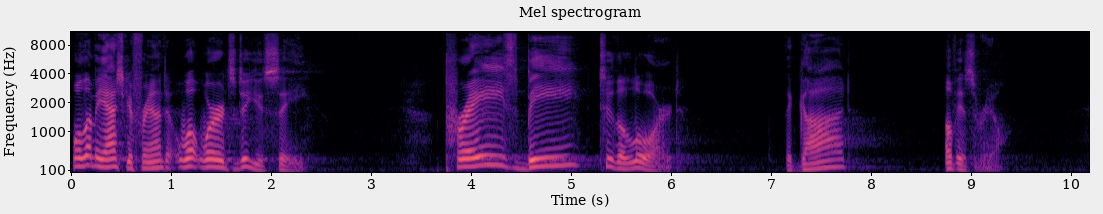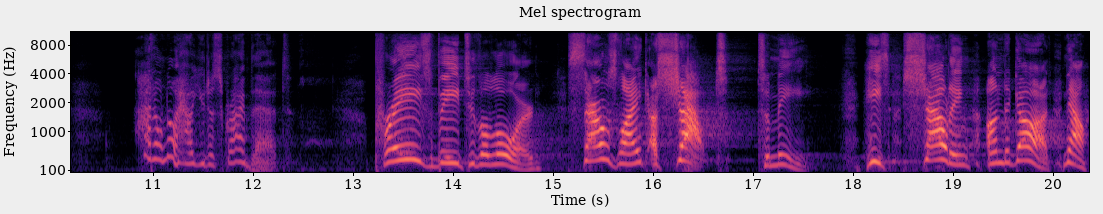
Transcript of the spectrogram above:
Well, let me ask you, friend, what words do you see? Praise be to the Lord, the God of Israel. I don't know how you describe that. Praise be to the Lord sounds like a shout to me. He's shouting unto God. Now,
